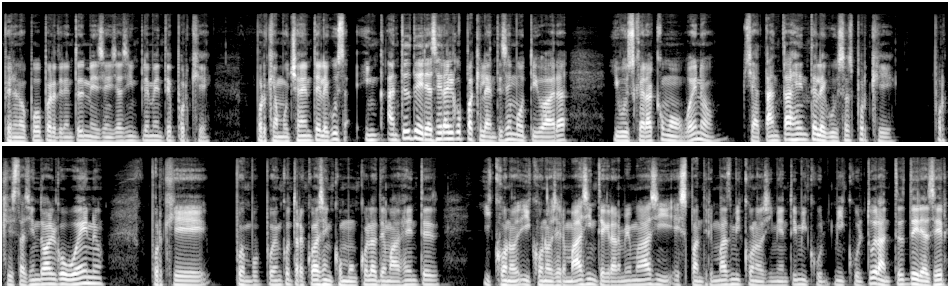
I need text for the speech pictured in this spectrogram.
pero no puedo perder entonces mi esencia simplemente porque porque a mucha gente le gusta. Antes debería ser algo para que la gente se motivara y buscara como, bueno, si a tanta gente le gusta es porque, porque está haciendo algo bueno, porque puedo, encontrar cosas en común con las demás gentes y, y conocer más, integrarme más y expandir más mi conocimiento y mi, mi cultura. Antes debería ser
